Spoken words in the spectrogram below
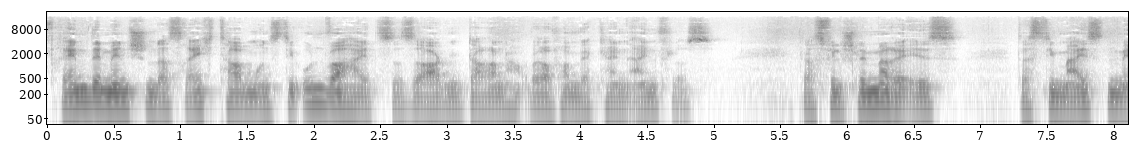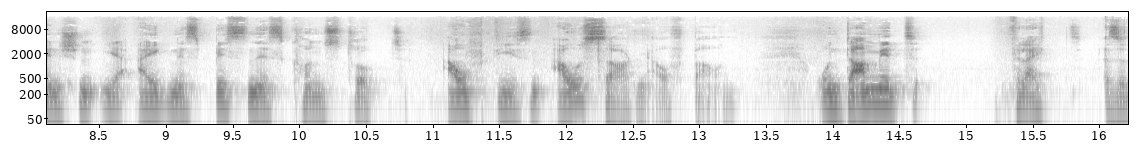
fremde Menschen das Recht haben, uns die Unwahrheit zu sagen, daran, darauf haben wir keinen Einfluss. Das viel Schlimmere ist, dass die meisten Menschen ihr eigenes Business-Konstrukt auf diesen Aussagen aufbauen und damit vielleicht, also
